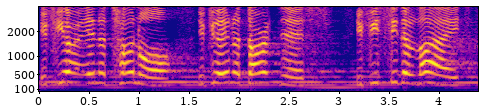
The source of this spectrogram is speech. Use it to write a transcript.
if you are in a tunnel, if you're in a darkness, if you see the light,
